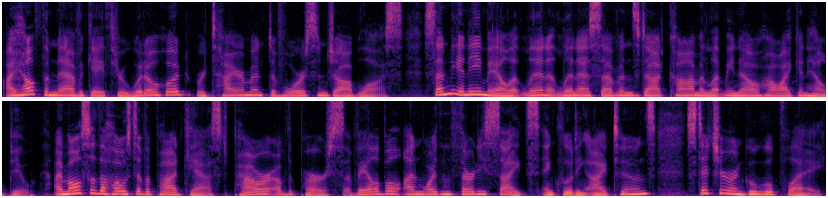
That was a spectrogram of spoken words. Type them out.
I help them navigate through widowhood, retirement, divorce, and job loss. Send me an email at lynn at lynnsevans.com and let me know how I can help you. I'm also the host of a podcast, Power of the Purse, available on more than 30 sites, including iTunes, Stitcher, and Google Play.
